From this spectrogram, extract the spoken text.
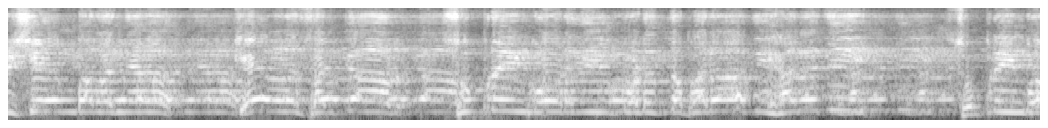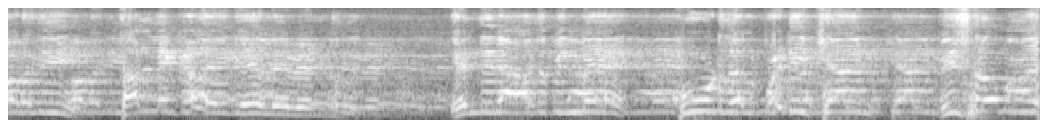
വിഷയം പറഞ്ഞ് കേരള സർക്കാർ സുപ്രീം കോടതിയിൽ കൊടുത്ത പരാതി ഹർജി സുപ്രീം കോടതി തള്ളിക്കളയുകയല്ലേ വേണ്ടത്? എന്തിനാ അത് പിന്നെ കൂടുതൽ പഠിക്കാൻ വിശദമായ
